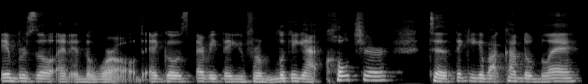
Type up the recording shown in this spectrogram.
in Brazil and in the world. It goes everything from looking at culture to thinking about candomblé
